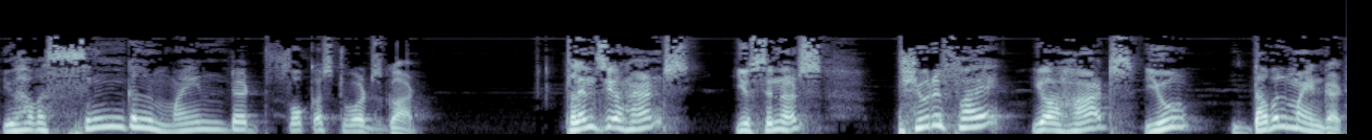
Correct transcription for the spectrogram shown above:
you have a single-minded focus towards God. Cleanse your hands, you sinners. Purify your hearts, you double-minded.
